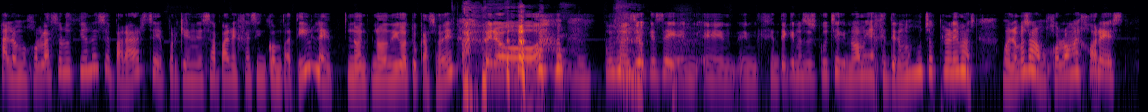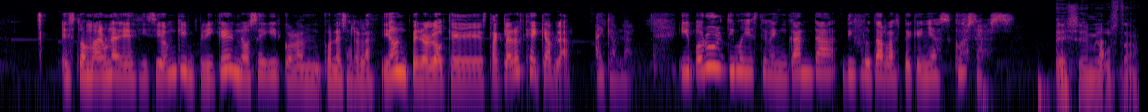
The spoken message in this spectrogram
A lo mejor la solución es separarse porque en esa pareja es incompatible. No, no digo tu caso, ¿eh? Pero pues yo qué sé, en, en- en gente que nos escuche que no, mira, que tenemos muchos problemas. Bueno, pues a lo mejor lo mejor es, es tomar una decisión que implique no seguir con, la- con esa relación, pero lo que está claro es que hay que hablar, hay que hablar. Y por último, y este me encanta, disfrutar las pequeñas cosas. Ese me gusta.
